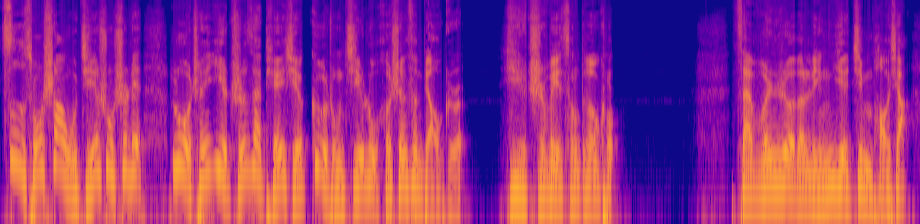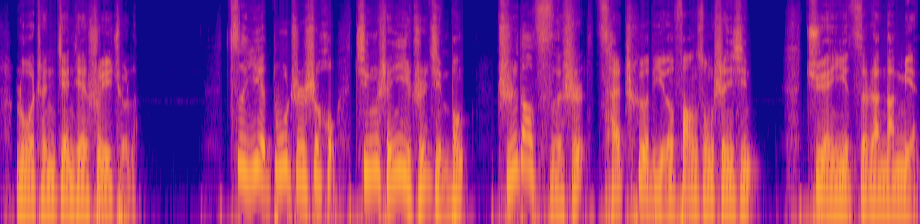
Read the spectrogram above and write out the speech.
自从上午结束试炼，洛尘一直在填写各种记录和身份表格。一直未曾得空，在温热的灵液浸泡下，洛尘渐渐睡去了。自夜都之事后，精神一直紧绷，直到此时才彻底的放松身心，倦意自然难免。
